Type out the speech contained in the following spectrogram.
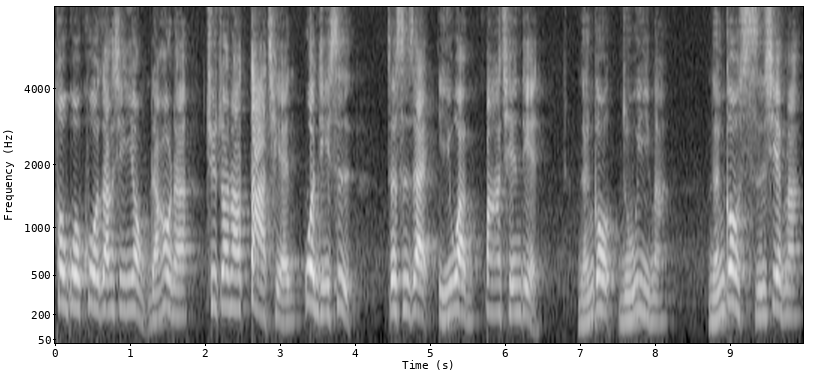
透过扩张信用，然后呢去赚到大钱。问题是。这是在一万八千点能够如意吗？能够实现吗？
